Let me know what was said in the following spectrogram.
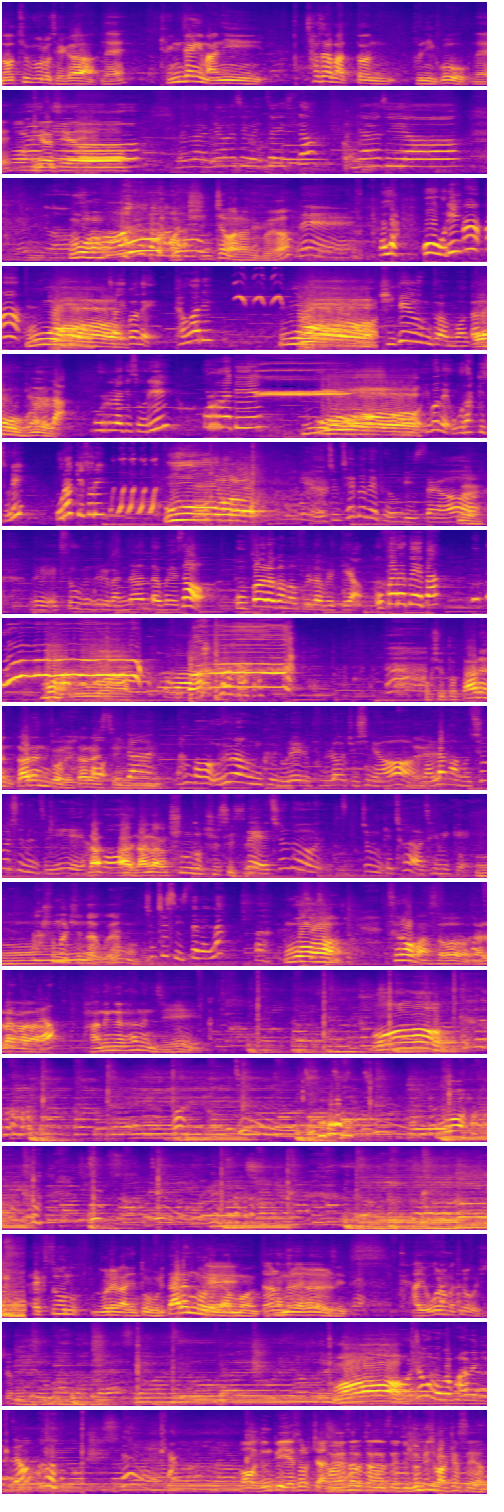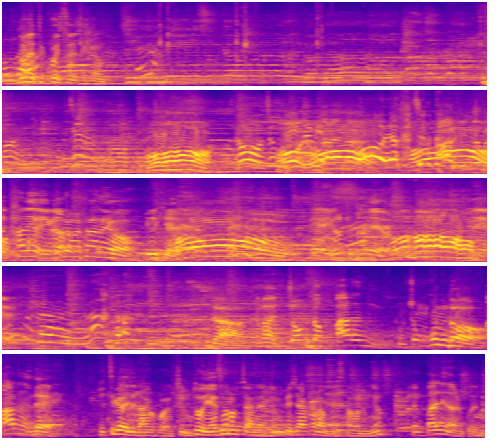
너튜브로 제가 네. 굉장히 많이 찾아봤던 분이고 네. 어, 안녕하세요. 랄라 안녕하세요. 인사했어? 안녕하세요. 우와. 아 진짜 말하는 거야? 네. 랄라 오리. 자 우와. 이번에 병아리. 우와. 기계음도 한번 오, 따라해볼게요. 네. 랄라 호루라기 소리. 호루라기. 우와. 어, 이번에 오락기 소리. 오락기 소리. 우와. 예, 요즘 최근에 배운 게 있어요. 네. 우리 엑소 분들을 만나야 한다고 해서 오빠라고 한번 불러볼게요. 오빠라고 해봐. 우와. 혹시 또 다른 다른 거를 따라할 어, 수 일단 있는 한번 으르렁 그 노래를 불러주시면 네. 랄라가 한번 춤을 추는지 나, 한번 아, 랄라가 춤도 출 수 있어요? 네 춤도 좀 이렇게 춰요 재밌게 오. 춤을 춘다고요? 춤출 수 있어 랄라? 어. 우와. 틀어봐서 랄라가? 반응을 하는지. 오. 우와. 엑소 노래가 아닌 또 우리 다른 노래를 네, 한번 다른 노래를. 아 요걸 한번 틀어보시죠. 와. 어, 조금 뭔가 반응이 있죠? 어 눈빛 예사롭지 어, 않아요? 예사롭지 않았어요. 지금 눈빛이 바뀌었어요. 노래 듣고 있어요 지금. 오. 어 조금 어, 리듬이 어. 어 약간 좀아 리듬을 타네요 얘가. 리듬을 타네요. 이렇게. 오. 네 이렇게 타네요. 오. 네. 랄라. 자, 그러면 좀 더 빠른. 그럼 조금 더 빠른. 네. 비트가 이제 나올 거예요. 지금 또 예사롭지 않아요. 눈빛이 약간랑 비슷하거든요. 좀 빨리 나올 거예요.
